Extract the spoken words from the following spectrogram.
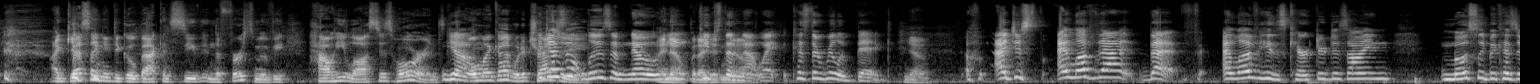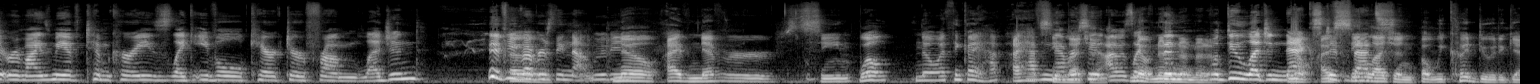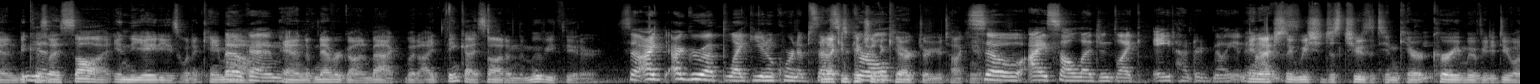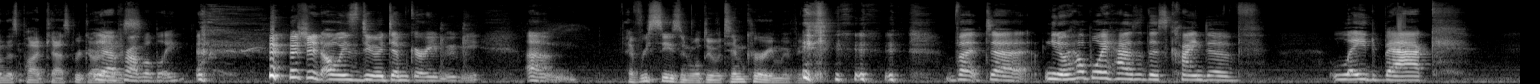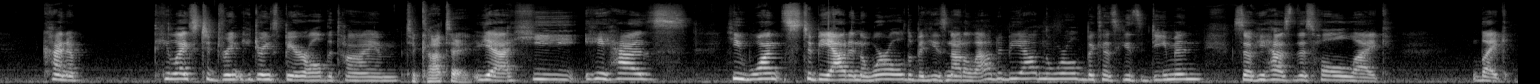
I guess I need to go back and see in the first movie how he lost his horns. Yeah. Oh my god, what a tragedy! He doesn't lose them. No, I he know, but I keeps didn't them know. that way because they're really big. Yeah. Oh, I just I love that that I love his character design mostly because it reminds me of Tim Curry's like evil character from Legend. if you've Oh. ever seen that movie. No, I've never seen. Well, no, I think I ha- I have I've seen never Legend. seen I was like no, no, no, no, no, no. we'll do Legend No, next I've if seen that's Legend, but we could do it again because Yeah. I saw it in the '80s when it came out, Okay. and have never gone back. But I think I saw it in the movie theater, So I I grew up like unicorn obsessed and I can picture girl. the character you're talking about. So I saw Legend like 800 million times. And actually, we should just choose a Tim Curry movie to do on this podcast, regardless. Yeah, probably. we should always do a Tim Curry movie. Every season, we'll do a Tim Curry movie. But uh, you know, Hellboy has this kind of laid back kind of he likes to drink he drinks beer all the time. Tecate. Yeah, he he has he wants to be out in the world, but he's not allowed to be out in the world because he's a demon. So he has this whole like like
